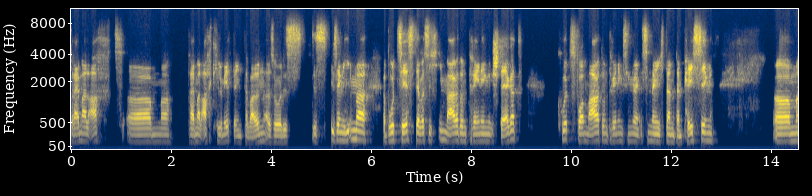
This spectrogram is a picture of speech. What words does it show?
3x8, ähm, 3x8 Kilometer Intervallen. Also das, das ist eigentlich immer ein Prozess, der was sich im Marathontraining steigert. Kurz vor Marathontraining sind, sind eigentlich dann beim Pacing, ähm,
